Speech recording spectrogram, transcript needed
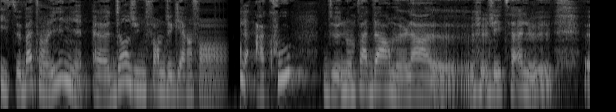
ils se battent en ligne euh, dans une forme de guerre informelle à coup de non pas d'armes là euh, létales euh,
